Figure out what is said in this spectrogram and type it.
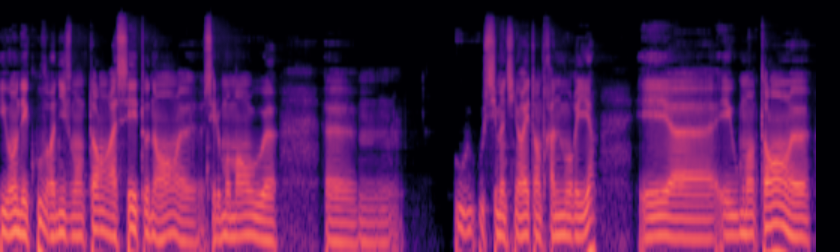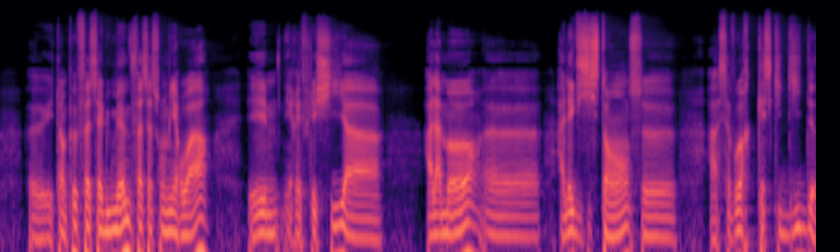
et où on découvre un Yves Montand assez étonnant. Euh, c'est le moment où où, Simone Signoret est en train de mourir et, euh, où Montand euh, euh, est un peu face à lui-même, face à son miroir et, réfléchit à, la mort, à l'existence, à savoir qu'est-ce qui guide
